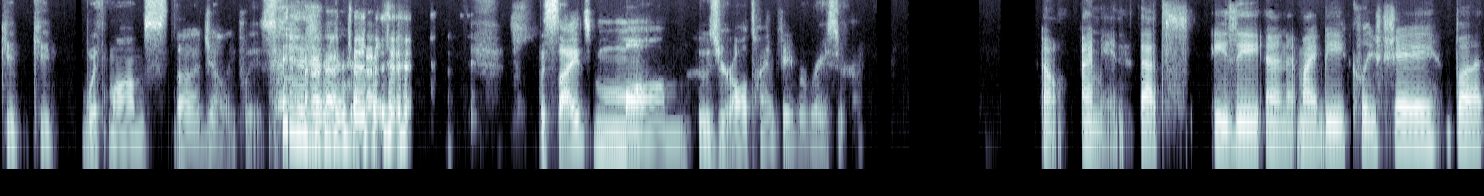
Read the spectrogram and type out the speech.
Keep keep with mom's uh, jelly, please. Besides mom, who's your all-time favorite racer? Oh, I mean, that's easy and it might be cliche, but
